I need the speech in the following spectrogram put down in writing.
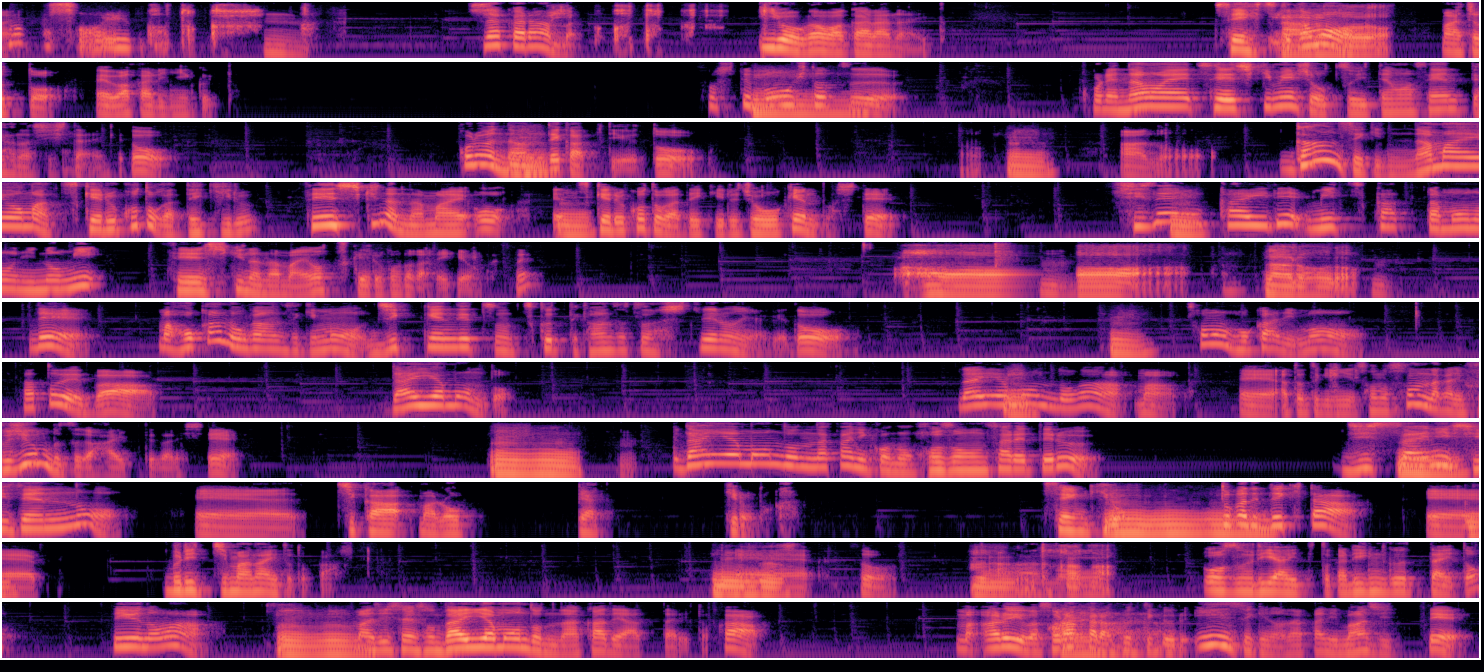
いそういうことか。うんだから。色がわからないと。性質とかも。まあちょっとえーわかりにくいと。そしてもう一うつ、これ名前、正式名称ついてませんって話したんやけど、これはなんでかっていうと、うん。あの岩石に名前をまあつけることができる正式な名前をつけることができる条件として、自然界で見つかったものにのみ正式な名前をつけることができるんですね。はうんあ、なるほど。で、まあ、他の岩石も実験で作って観察はしてるんやけどうん。その他にも例えばダイヤモンド。ダイヤモンドが、まあえーあった時にそのその中に不純物が入ってたりして、うんうん。ダイヤモンドの中にこの保存されてる実際に自然の、えー地下、まあ、600キロとか1000キロとかででききた、えーブリッジマナイトとか、リングえーそううんとかが。オズリアイトとかリングタイトっていうのは、うんうん。まあ、実際にそのダイヤモンドの中であったりとか、まあ、あるいは空から降ってくはいる隕石の中に混じって、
